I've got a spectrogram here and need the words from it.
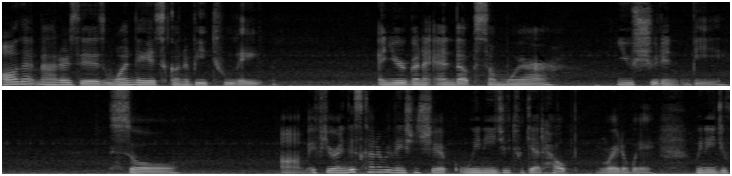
All that matters is one day it's going to be too late and you're going to end up somewhere you shouldn't be. So, um, if you're in this kind of relationship, we need you to get help right away. We need you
